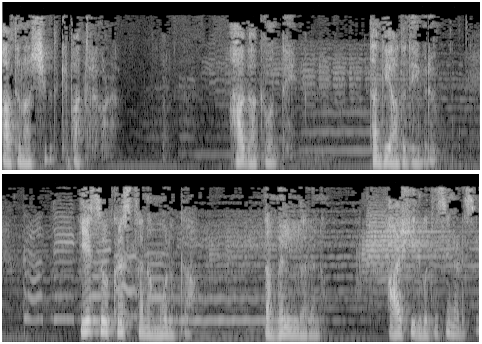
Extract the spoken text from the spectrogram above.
ಆತನ ಆಶೀರ್ವಾದಕ್ಕೆ ಪಾತ್ರರಾಗೋಣ. ಹಾಗಾಗುವಂತೆ ತಂದೆಯಾದ ದೇವರು ಯೇಸು ಕ್ರಿಸ್ತನ ಮೂಲಕ ತಮ್ಮೆಲ್ಲರನ್ನು ಆಶೀರ್ವದಿಸಿ ನಡೆಸಿ.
